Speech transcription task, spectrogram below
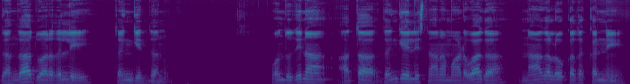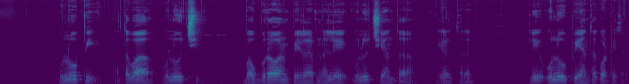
ಗಂಗಾದ್ವಾರದಲ್ಲಿ ತಂಗಿದ್ದನು. ಒಂದು ದಿನ ಆತ ಗಂಗೆಯಲ್ಲಿ ಸ್ನಾನ ಮಾಡುವಾಗ ನಾಗಲೋಕದ ಕನ್ಯೆ ಉಲೂಪಿ ಅಥವಾ ಉಲೂಚಿ ಬೊಬ್ರವನ್ ಪಿಲಪ್ನಲ್ಲಿ ಉಲೂಚಿ ಅಂತ ಹೇಳ್ತಾರೆ ಇಲ್ಲಿ ಉಲೂಪಿ ಅಂತ ಕೊಟ್ಟಿದ್ದಾರೆ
